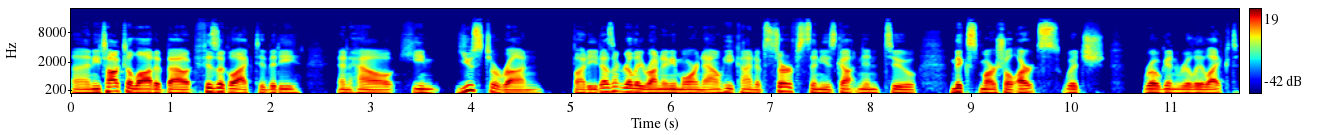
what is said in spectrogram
Uh, and he talked a lot about physical activity and how he used to run, but he doesn't really run anymore now. He kind of surfs and he's gotten into mixed martial arts, which Rogan really liked.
